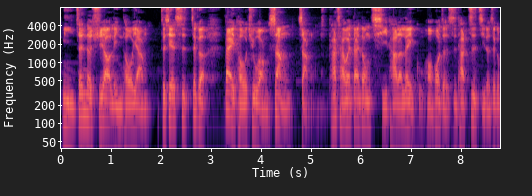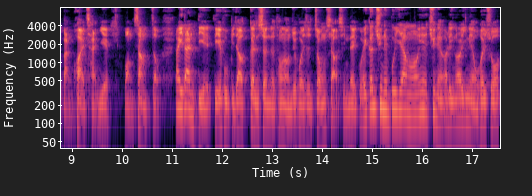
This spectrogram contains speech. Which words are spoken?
你真的需要领头羊，这些是这个带头去往上涨。它才会带动其他的类股哈，或者是它自己的这个板块产业往上走。那一旦跌，跌幅比较更深的，通常就会是中小型类股。诶，跟去年不一样哦，因为去年二零二一年我会说，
